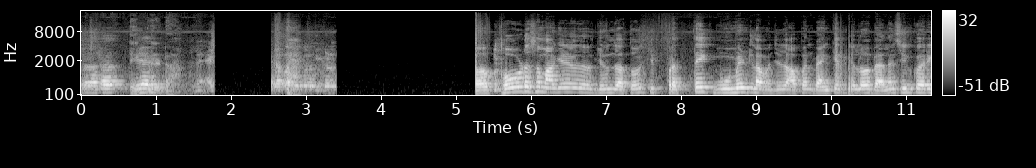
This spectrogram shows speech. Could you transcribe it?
तर आता हे- थोडंसं मागे घेऊन जातो की प्रत्येक मुवमेंटला म्हणजे आपण बँकेत गेलो बॅलन्स इन्क्वायरी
